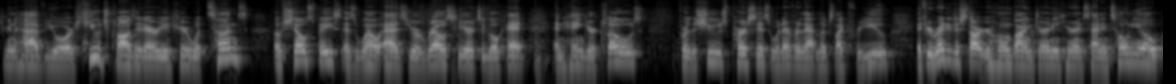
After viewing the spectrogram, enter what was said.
You're gonna have your huge closet area here with tons of shelf space as well as your rails here to go ahead and hang your clothes for the shoes, purses, whatever that looks like for you. If you're ready to start your home buying journey here in San Antonio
